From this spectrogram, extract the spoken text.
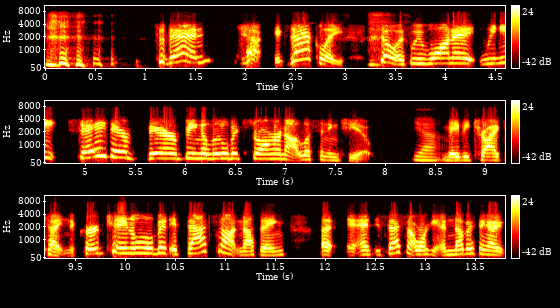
So then, yeah, exactly. So if we want to, we need say they're they're being a little bit stronger, not listening to you. yeah. Maybe try tighten the curb chain a little bit. If that's not nothing, uh, and if that's not working, another thing I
